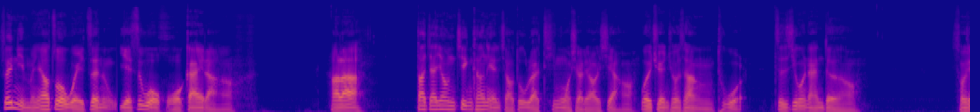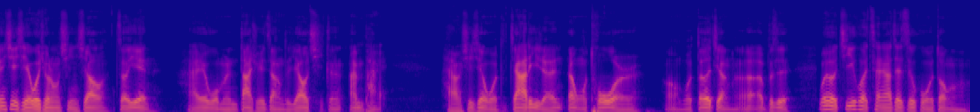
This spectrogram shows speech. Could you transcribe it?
所以你们要做伪证也是我活该啦啊！好啦，大家用健康点的角度来听我小聊一下啊。为全球场 tour，这次机会难得哦。首先谢谢魏全龙行销泽燕，还有我们大学长的邀请跟安排，还有谢谢我的家里人让我托儿啊，我得奖了，呃，不是。我有机会参加这次活动哦，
